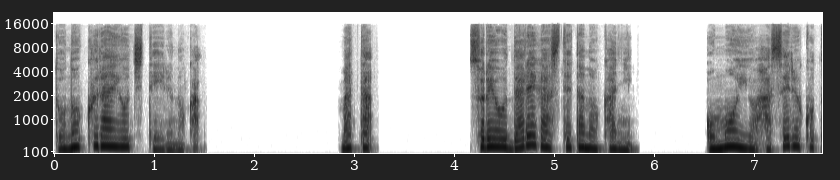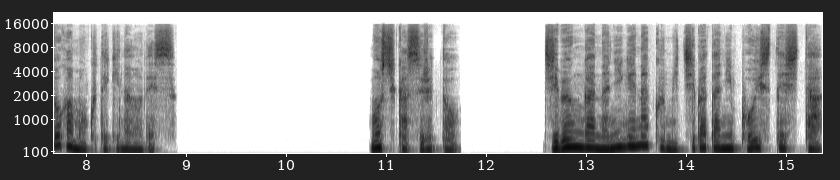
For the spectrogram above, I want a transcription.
どのくらい落ちているのか。また、それを誰が捨てたのかに思いを馳せることが目的なのです。もしかすると、自分が何気なく道端にポイ捨てした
